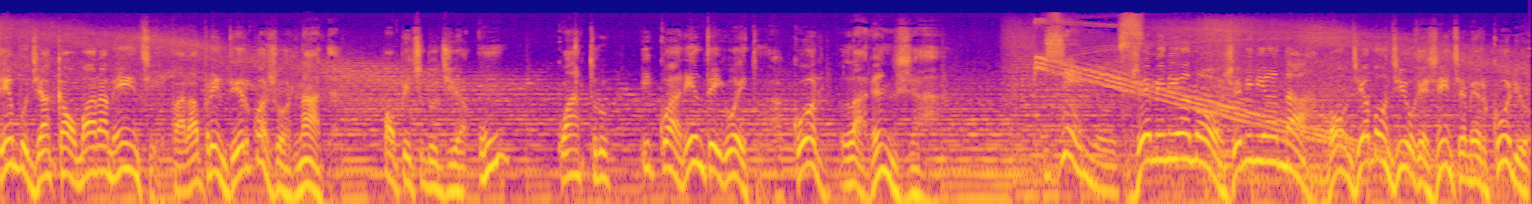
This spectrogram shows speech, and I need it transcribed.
tempo de acalmar a mente para aprender com a jornada. Palpite do dia 1, 4 e 48. A cor laranja. Gêmeos. Geminiano, Geminiana. Bom dia, bom dia. O regente é Mercúrio.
